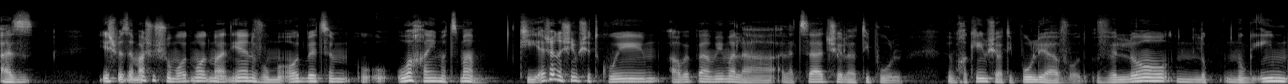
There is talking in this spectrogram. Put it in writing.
אז יש בזה משהו שהוא מאוד מאוד מעניין, והוא מאוד בעצם, הוא, הוא החיים עצמם. כי יש אנשים שתקועים הרבה פעמים על, ה, על הצד של הטיפול. ומחכים שהטיפול יעבוד, ולא נוגעים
